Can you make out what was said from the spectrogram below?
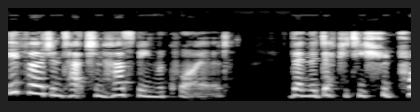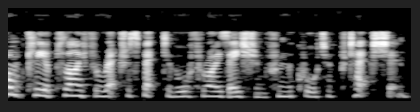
If urgent action has been required, then the Deputy should promptly apply for retrospective authorisation from the Court of Protection.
